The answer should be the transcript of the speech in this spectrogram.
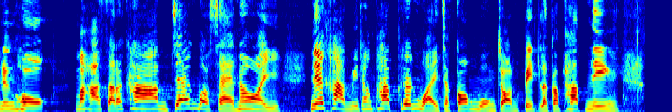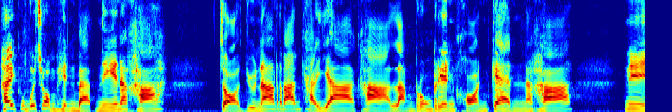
1716มหาสารคามแจ้งเบาะแสหน่อย เนี่ยค่ะมีทั้งภาพเคลื่อนไหวจากกล้องวงจรปิดแล้วก็ภาพนิ่ง ให้คุณผู้ชมเห็นแบบนี้นะคะ จอดอยู่หน้าร้านขายยาค่ะ หลังโรงเรียนขอนแก่นนะคะ นี่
